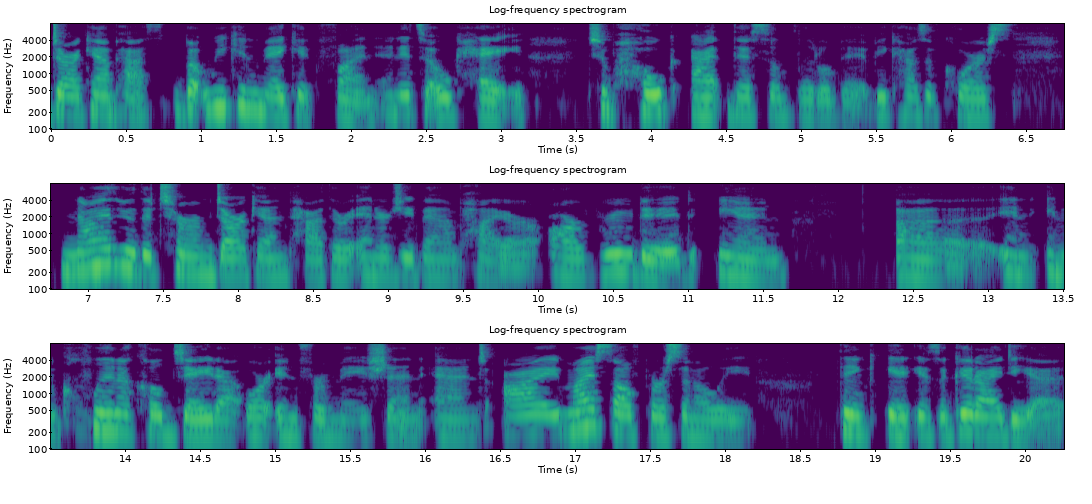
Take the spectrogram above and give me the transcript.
dark empaths, but we can make it fun and it's okay to poke at this a little bit because, of course, neither the term dark empath or energy vampire are rooted in. Uh, in in clinical data or information, and I myself personally think it is a good idea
